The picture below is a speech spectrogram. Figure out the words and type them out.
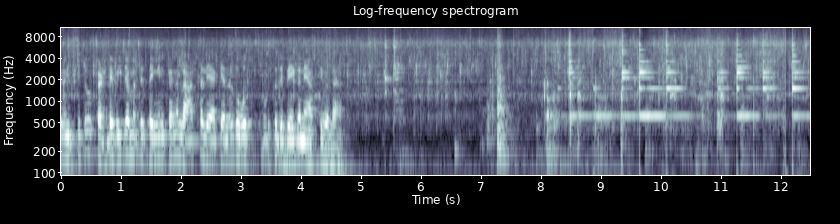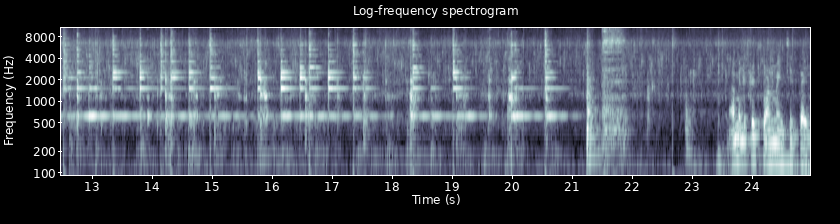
ನೆನೆಸ್ಬಿಟ್ಟು ಕಡಲೆ ಬೀಜ ಮತ್ತು ತೆಂಗಿನಕಾಯಿನ ಲಾಸ್ಟಲ್ಲಿ ಯಾಕೆ ಅಂದರೆ ಅದು ಬಿಡ್ತದೆ ಬೇಗನೆ ಹಾಕ್ತೀವಲ್ಲ ಆಮೇಲೆ ಫ್ರೆಂಡ್ಸ್ ಒಣ ಮೆಣಸಿನ್ಕಾಯಿ.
